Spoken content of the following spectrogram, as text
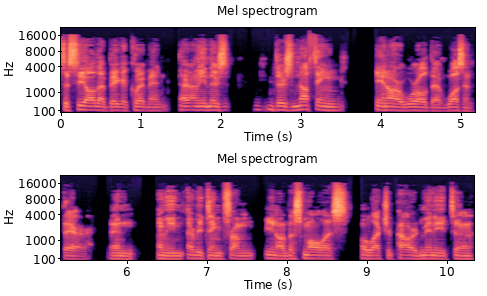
to see all that big equipment, I mean, there's there's nothing in our world that wasn't there. And I mean, everything from, you know, the smallest electric powered mini to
